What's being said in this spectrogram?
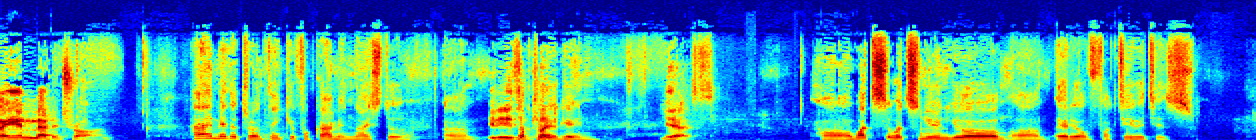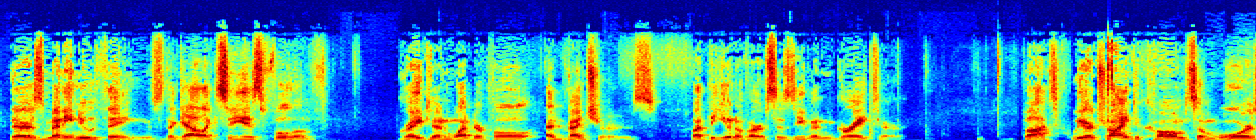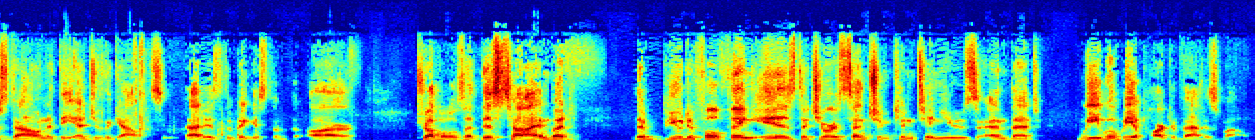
I am Metatron. Hi, Metatron. Thank you for coming. Nice to um, It is a talk to you pleasure. again. Yes. Uh, what's what's new in your uh, area of activities? There's many new things. The galaxy is full of great and wonderful adventures, but the universe is even greater. But we are trying to calm some wars down at the edge of the galaxy. That is the biggest of our troubles at this time, but the beautiful thing is that your ascension continues and that we will be a part of that as well.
